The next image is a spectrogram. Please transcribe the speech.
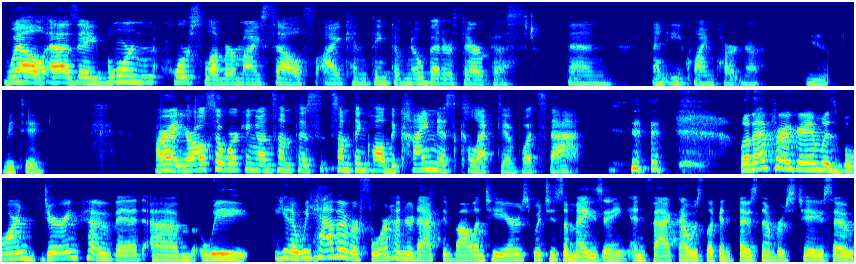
Well, as a born horse lover myself, I can think of no better therapist than an equine partner. Yeah, me too. All right, you're also working on something something called the Kindness Collective. What's that? well, that program was born during COVID. Um, we, you know, we have over 400 active volunteers, which is amazing. In fact, I was looking at those numbers too. So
